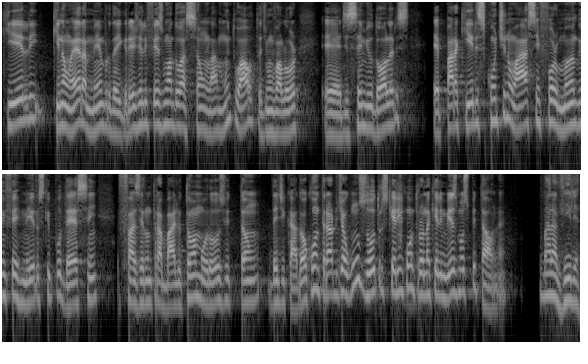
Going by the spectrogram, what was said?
que ele, que não era membro da igreja, ele fez uma doação lá muito alta, de um valor é, de 100 mil dólares, é, para que eles continuassem formando enfermeiros que pudessem fazer um trabalho tão amoroso e tão dedicado. Ao contrário de alguns outros que ele encontrou naquele mesmo hospital, né? Maravilha.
